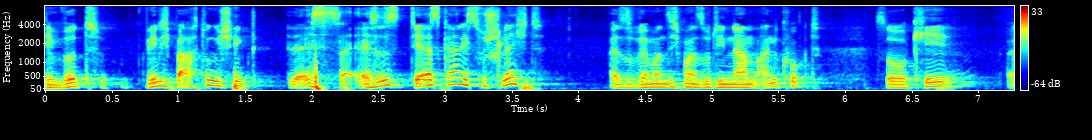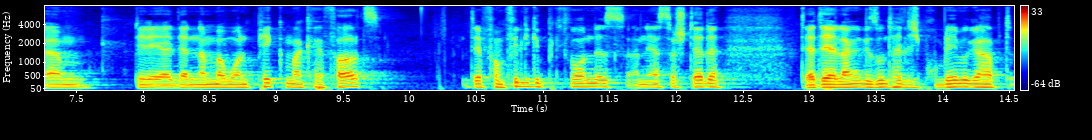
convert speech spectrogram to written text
dem wird wenig Beachtung geschenkt. Es, es ist, der ist gar nicht so schlecht. Also wenn man sich mal so die Namen anguckt, so okay, ähm, der, der Number One Pick, Markel Falls, der vom Philly gepickt worden ist, an erster Stelle, der hat ja lange gesundheitliche Probleme gehabt,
